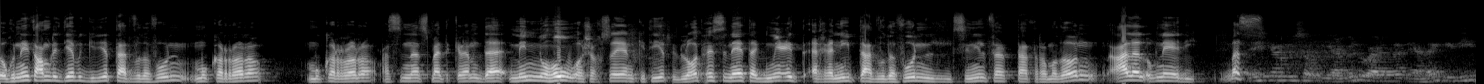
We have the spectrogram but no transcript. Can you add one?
واغنيه عمرو دياب الجديدة بتاعت فودافون مكررة مكررة حاسس إن أنا سمعت الكلام ده منه هو شخصيا كتير اللي هو تحس إن هي تجميعة أغانيه بتاعت فودافون السنين اللي فاتت بتاعت رمضان على الأغنية دي بس ليه كانوا يسو- يعملوا اعلان اعلان جديد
